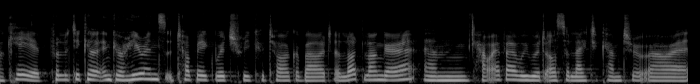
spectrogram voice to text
Okay, political incoherence, a topic which we could talk about a lot longer. Um, however, we would also like to come to our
